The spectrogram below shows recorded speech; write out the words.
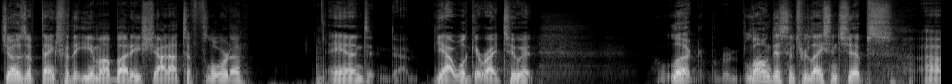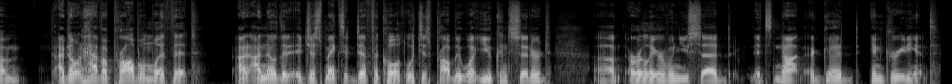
Joseph, thanks for the email, buddy. Shout out to Florida. And uh, yeah, we'll get right to it. Look, long distance relationships, um, I don't have a problem with it. I, I, know that it just makes it difficult, which is probably what you considered uh, earlier when you said it's not a good ingredient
